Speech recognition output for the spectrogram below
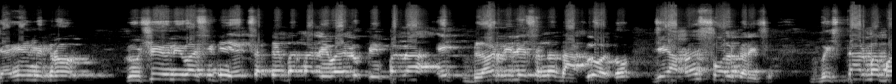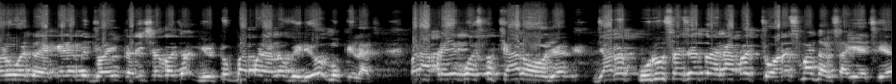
જય હિન્દ મિત્રો. કૃષિ યુનિવર્સિટી એક સપ્ટેમ્બરમાં લેવાયેલું પેપરના એક બ્લડ રિલેશનનો દાખલો હતો, જે આપણે સોલ્વ કરીશું. વિસ્તારમાં ભણવું હોય તો એકેડેમી જોઈન કરી શકો છો. યુટ્યુબમાં પણ આનો વીડિયો મૂકેલા છે. પણ આપણે એક વસ્તુ ખ્યાલ હોવો જોઈએ. જ્યારે પુરુષ હશે તો એને આપણે ચોરસમાં દર્શાવીએ છીએ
